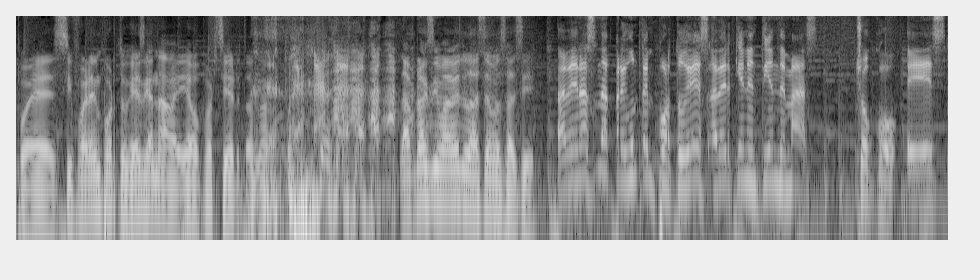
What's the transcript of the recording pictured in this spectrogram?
Pues si fuera en portugués ganaba yo, por cierto, ¿no? La próxima vez lo hacemos así. A ver, haz una pregunta en portugués, a ver quién entiende más. Choco, es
